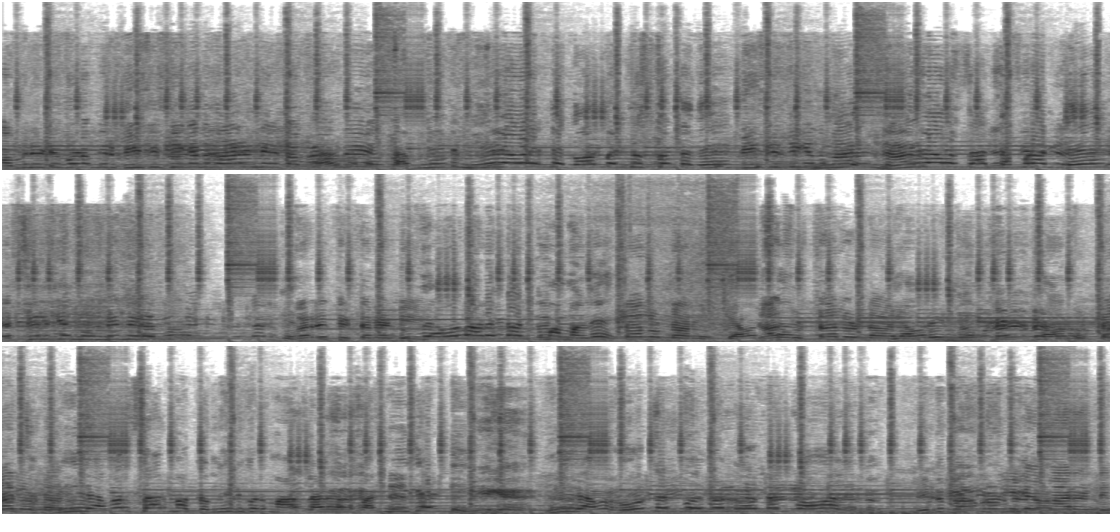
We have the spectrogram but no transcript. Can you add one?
కమ్యూనిటీ కూడా మీరు బీసీసీ కింద మారండి కమ్యూనిటీ మీరెవరంటే గవర్నమెంట్ చూసుకుంటది బీసీసీ కింద మారండి మీరెవరు సార్ చెప్పడానికి? ఎస్సీల కింద ఉండి మీరు ఎవరిని తిట్టనండి? అడగడానికి మమ్మల్ని? ఎవరు ఎవరండి? మీరెవరు సార్ మా కమ్యూనిటీ కూడా మాట్లాడాలి? మీకండి మీరెవరు? రోడ్ అని పోయిన రోడ్ అని పోవాలి మారండి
